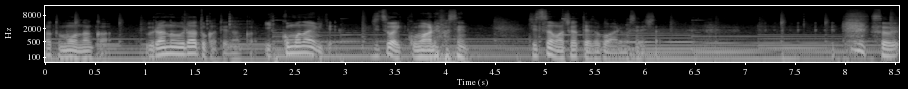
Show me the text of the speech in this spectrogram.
あともうなんか裏の裏とかってなんか一個もないみたいな。実は一個もありません。実は間違ってるとこはありませんでした。そう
